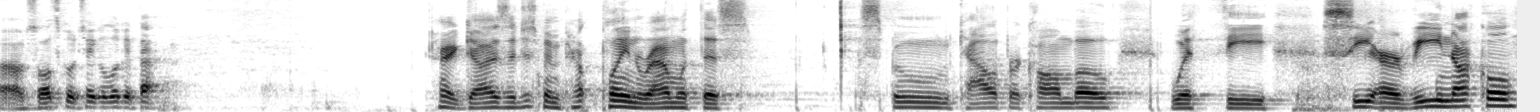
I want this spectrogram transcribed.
Um, so let's go take a look at that. Alright guys, I've just been playing around with this spoon caliper combo with the CRV knuckle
